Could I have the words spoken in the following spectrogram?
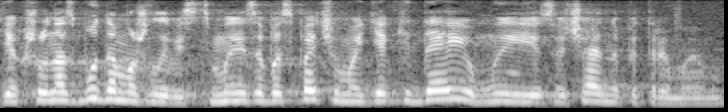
Якщо у нас буде можливість, ми забезпечимо як ідею, ми її звичайно підтримуємо.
